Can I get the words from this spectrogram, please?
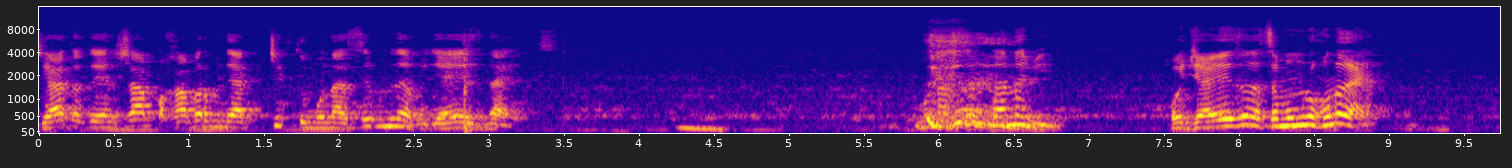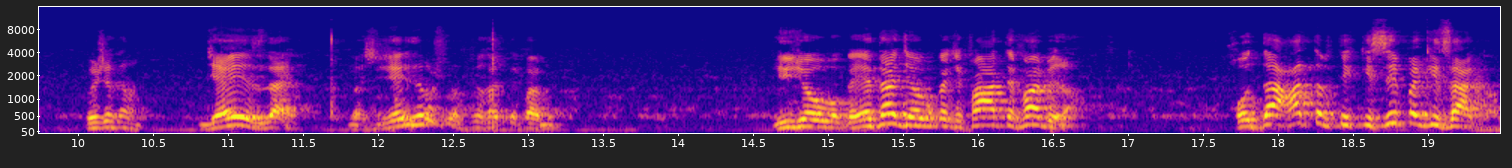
چې عاطف ته انشاء په خبر باندې ټیک ته مناسب نه خو جایز نه مناسب نه وي خو جایز سموم نه خو نه دی وښه کنه جایز دی بس جایز ورسره په عاطفه یہ جو وہ کہے دا جو وہ کہے فاتفہ بلا خدا عطف تی کسی پر کسا کا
